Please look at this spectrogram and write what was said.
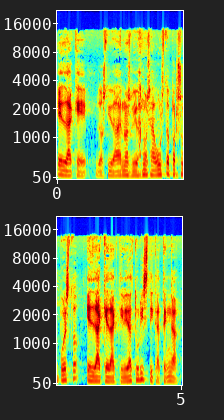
en la que los ciudadanos vivamos a gusto, por supuesto, en la que la actividad turística tenga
